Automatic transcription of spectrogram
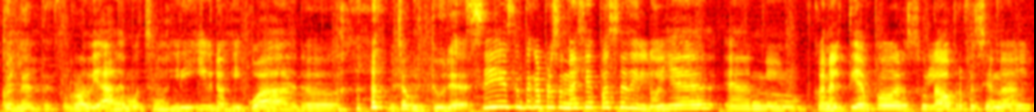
Con lentes. Rodeada de muchos libros y cuadros. Mucha cultura. Sí, siento que el personaje después se diluye en- con el tiempo en su lado profesional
